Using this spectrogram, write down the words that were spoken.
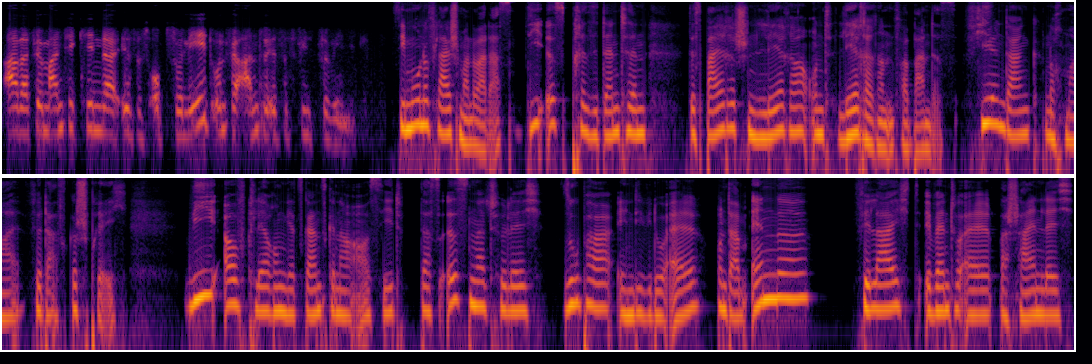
aber für manche Kinder ist es obsolet und für andere ist es viel zu wenig. Simone Fleischmann war das. Die ist Präsidentin des Bayerischen Lehrer- und Lehrerinnenverbandes. Vielen Dank nochmal für das Gespräch. Wie Aufklärung jetzt ganz genau aussieht, das ist natürlich super individuell und am Ende vielleicht, eventuell, wahrscheinlich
